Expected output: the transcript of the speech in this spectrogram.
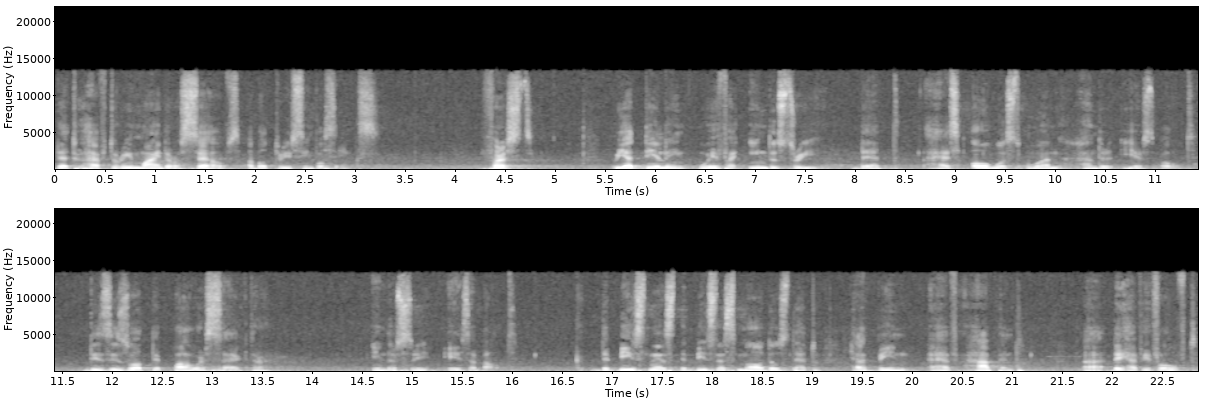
that we have to remind ourselves about three simple things. First, we are dealing with an industry that has almost 100 years old. This is what the power sector industry is about. The business, the business models that have been have happened, uh, they have evolved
